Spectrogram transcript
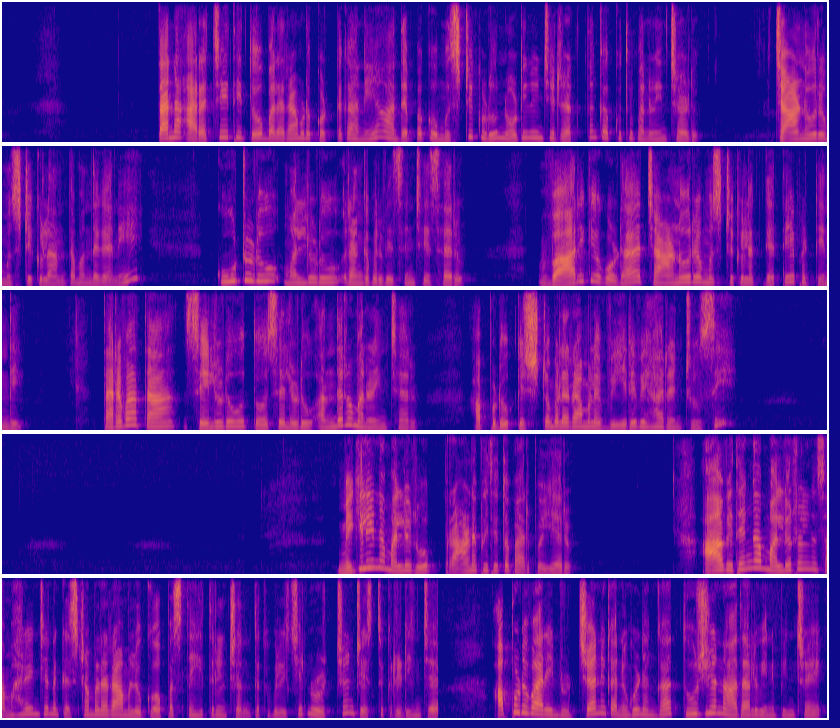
తన అరచేతితో బలరాముడు కొట్టగానే ఆ దెబ్బకు ముష్టికుడు నోటి నుంచి రక్తం కక్కుతూ మరణించాడు. చాణూరు ముష్టికులు అంతమందగానే కూటుడు మల్లుడు రంగప్రవేశం చేశారు. వారికి కూడా చాణూర ముష్టికుల గతే పట్టింది. తర్వాత శలుడు తోశలుడు అందరూ మరణించారు. అప్పుడు కృష్ణ బలరాముల వీర విహారం చూసి మిగిలిన మల్లురు ప్రాణభీతితో పారిపోయారు. ఆ విధంగా మల్లురులను సంహరించిన కృష్ణ బలరాములు గోప స్నేహితులను చెంతకు పిలిచి నృత్యం చేస్తూ క్రీడించారు. అప్పుడు వారి నృత్యానికి అనుగుణంగా తూర్యనాదాలు వినిపించాయి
